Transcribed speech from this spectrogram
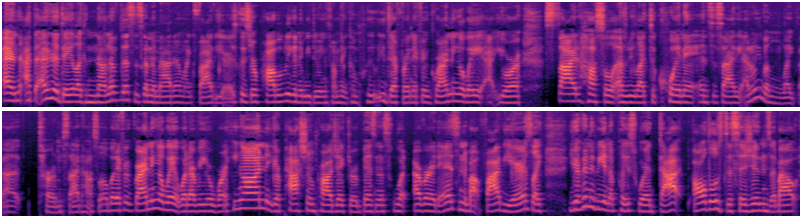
And at the end of the day, like none of this is gonna matter in like five years because you're probably gonna be doing something completely different. If you're grinding away at your side hustle, as we like to coin it in society, I don't even like that term side hustle. But if you're grinding away at whatever you're working on, your passion project, your business, whatever it is, in about five years, like you're going to be in a place where that, all those decisions about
